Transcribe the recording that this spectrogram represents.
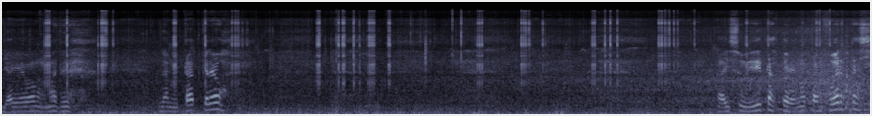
Ya llevamos más de la mitad creo. Hay subiditas, pero no tan fuertes.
